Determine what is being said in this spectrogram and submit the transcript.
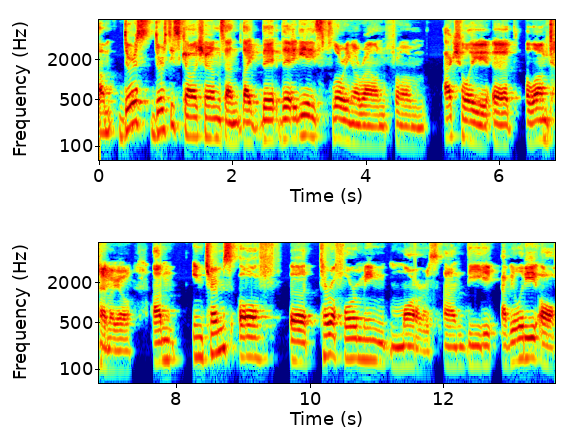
Um, there's there's discussions and like the, the idea is floating around from actually uh, a long time ago. Um, in terms of uh, terraforming Mars and the ability of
